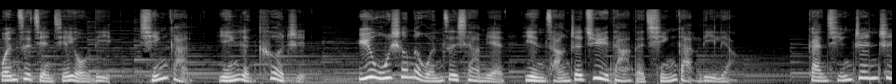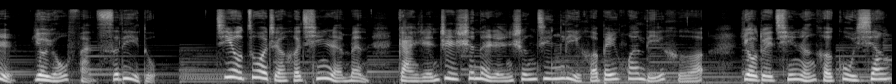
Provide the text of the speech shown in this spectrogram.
文字简洁有力，情感隐忍克制，于无声的文字下面隐藏着巨大的情感力量。感情真挚又有反思力度，既有作者和亲人们感人至深的人生经历和悲欢离合，又对亲人和故乡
